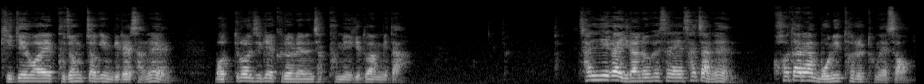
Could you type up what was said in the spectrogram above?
기계화의 부정적인 미래상을 멋들어지게 그려내는 작품이기도 합니다. 찰리가 일하는 회사의 사장은 커다란 모니터를 통해서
